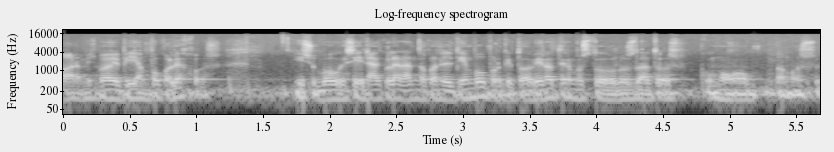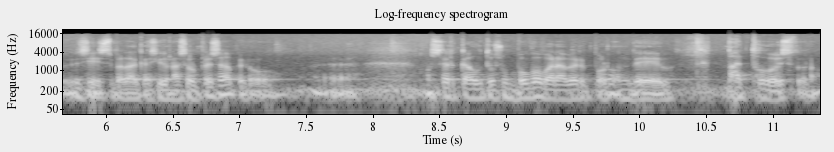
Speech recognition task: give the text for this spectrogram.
ahora mismo me pilla un poco lejos. y supongo que se irá aclarando con el tiempo porque todavía no tenemos todos los datos. Como, vamos, sí es verdad que ha sido una sorpresa, pero eh, vamos a ser cautos un poco para ver por dónde va todo esto, ¿no?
